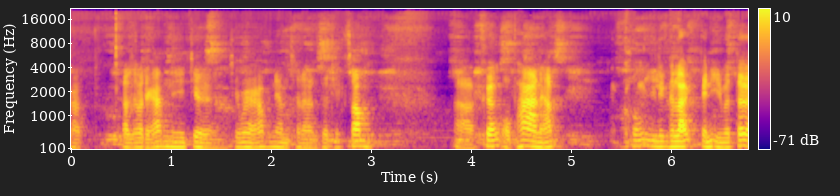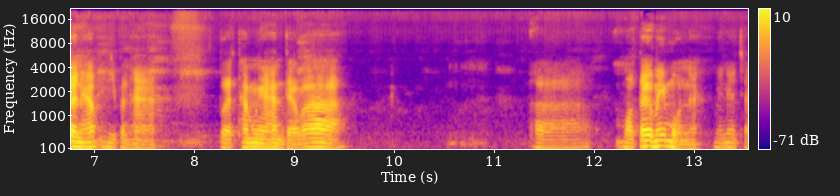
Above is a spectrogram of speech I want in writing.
ครับสวัสดีครับนี่เจอใช่ไหมครับนำสนอตัวเทคซ่อมเครื่องอบผ้านะครับของอิเล็กทรอนิกส์เป็นอินเวอร์เตอร์นะครับ มีปัญหาเปิดทำงานแต่ว่าอมอเตอร์ไม่หมุนนะ ไม่แน่ใจ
